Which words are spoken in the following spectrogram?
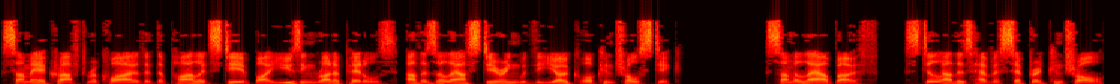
Some aircraft require that the pilot steer by using rudder pedals, others allow steering with the yoke or control stick. Some allow both. Still others have a separate control,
